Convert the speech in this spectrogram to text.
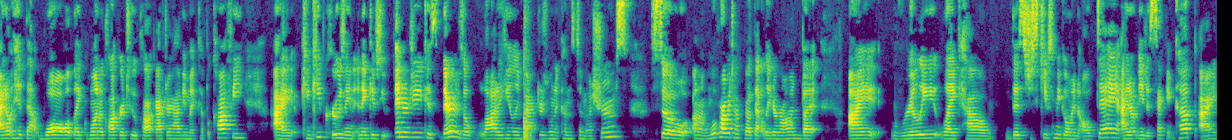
I don't hit that wall like one o'clock or two o'clock after having my cup of coffee. I can keep cruising and it gives you energy because there's a lot of healing factors when it comes to mushrooms. So um, we'll probably talk about that later on, but I really like how this just keeps me going all day. I don't need a second cup. I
